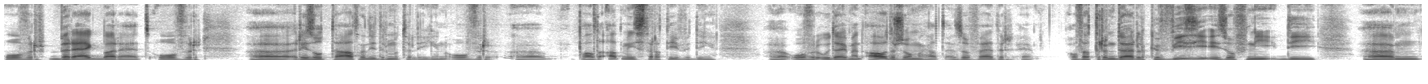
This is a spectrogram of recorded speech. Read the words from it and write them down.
over bereikbaarheid, over uh, resultaten die er moeten liggen, over uh, bepaalde administratieve dingen, uh, over hoe dat je met ouders omgaat en zo verder. Hè. Of dat er een duidelijke visie is of niet die, um,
